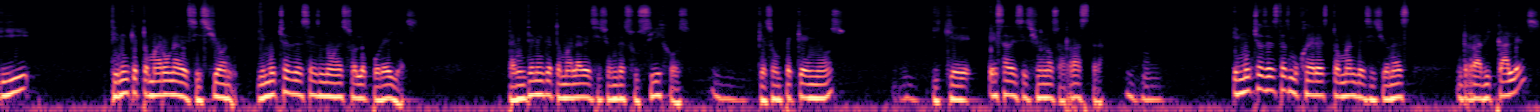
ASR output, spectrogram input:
Y tienen que tomar una decisión y muchas veces no es solo por ellas. También tienen que tomar la decisión de sus hijos, que son pequeños y que esa decisión los arrastra. Y muchas de estas mujeres toman decisiones radicales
